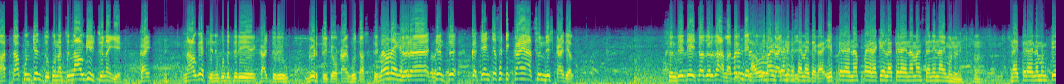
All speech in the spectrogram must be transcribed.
आता आपण त्यांचं कोणाचं नाव घ्यायचं नाहीये. काय? नाव घेतले ना कुठेतरी काहीतरी घडतं किंवा काय होत असतं. नाव नाही. तर त्यांचं क- त्यांच्यासाठी काय आज संदेश काय द्याल? संदेश द्यायचा जर झाला तर अहो त्यांच्यासाठी काय माणसाने कसं आहे? माहिती आहे का? एक तर आहे ना पैरा केला तर आहे ना माणसाने नाही म्हणून. हं. नाहीतर आहे ना मग ते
